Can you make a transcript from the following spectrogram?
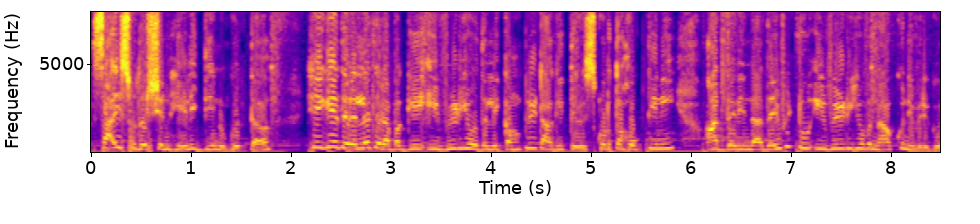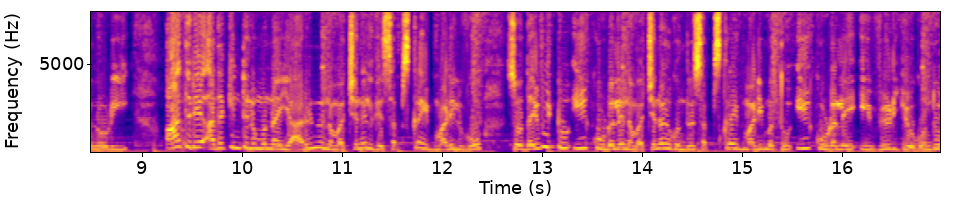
ಸಾಯಿ ಸುದರ್ಶನ್ ಹೇಳಿದ್ದೇನು ಗೊತ್ತಾ? ಹೀಗೆ ಇದರೆಲ್ಲದರ ಬಗ್ಗೆ ಈ ವಿಡಿಯೋದಲ್ಲಿ ಕಂಪ್ಲೀಟ್ ಆಗಿ ತಿಳಿಸ್ಕೊಡ್ತಾ ಹೋಗ್ತೀನಿ. ಆದ್ದರಿಂದ ದಯವಿಟ್ಟು ಈ ವಿಡಿಯೋವನ್ನು ಕೊನೆವರೆಗೂ ನೋಡಿ. ಆದರೆ ಅದಕ್ಕಿಂತಲೂ ಮುನ್ನ ಯಾರನ್ನೂ ನಮ್ಮ ಚಾನೆಲ್ಗೆ ಸಬ್ಸ್ಕ್ರೈಬ್ ಮಾಡಿಲ್ವೋ ಸೊ ದಯವಿಟ್ಟು ಈ ಕೂಡಲೇ ನಮ್ಮ ಚಾನೆಲ್ಗೊಂದು ಸಬ್ಸ್ಕ್ರೈಬ್ ಮಾಡಿ ಮತ್ತು ಈ ಕೂಡಲೇ ಈ ವಿಡಿಯೋಗೊಂದು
